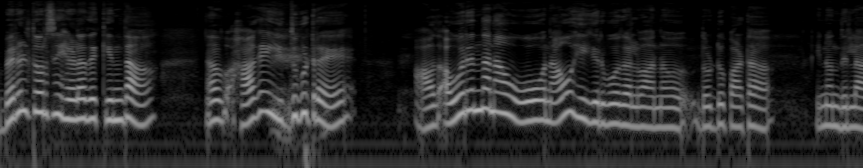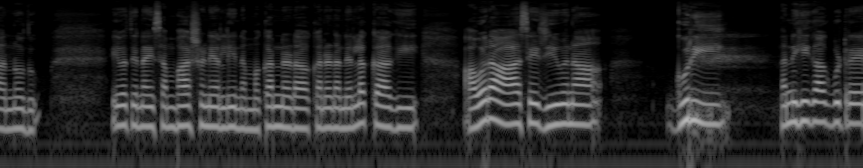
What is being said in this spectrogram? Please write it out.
ಬೆರಳು ತೋರಿಸಿ ಹೇಳೋದಕ್ಕಿಂತ ನಾವು ಹಾಗೆ ಇದ್ದುಬಿಟ್ರೆ ಅದು ಅವರಿಂದ ನಾವು, ಓ, ನಾವು ಹೀಗಿರ್ಬೋದಲ್ವ ಅನ್ನೋ ದೊಡ್ಡ ಪಾಠ ಇನ್ನೊಂದಿಲ್ಲ ಅನ್ನೋದು. ಇವತ್ತಿನ ಈ ಸಂಭಾಷಣೆಯಲ್ಲಿ ನಮ್ಮ ಕನ್ನಡ ಕನ್ನಡ ನೆಲಕ್ಕಾಗಿ ಅವರ ಆಸೆ, ಜೀವನ ಗುರಿ, ನನಗೆ ಹೀಗಾಗ್ಬಿಟ್ರೆ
